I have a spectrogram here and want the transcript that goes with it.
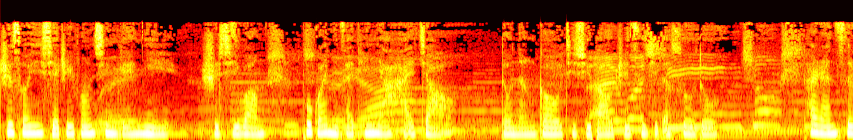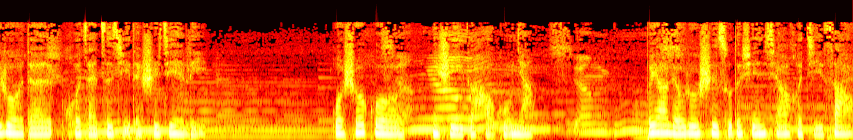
之所以写这封信给你。是希望，不管你在天涯海角，都能够继续保持自己的速度，泰然自若的活在自己的世界里。我说过，你是一个好姑娘，不要流入世俗的喧嚣和急躁，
